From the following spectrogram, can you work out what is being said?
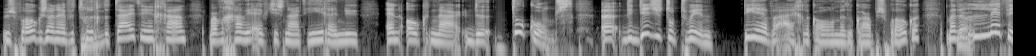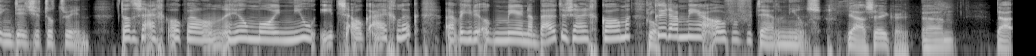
besproken. We zijn even terug de tijd ingegaan. Maar we gaan weer eventjes naar het hier en nu. En ook naar de toekomst. Eh, de Digital Twin. Die hebben we eigenlijk al met elkaar besproken. Maar de. Living Digital Twin. Dat is eigenlijk ook wel een heel mooi nieuw iets ook eigenlijk. eh, waar jullie ook meer naar buiten zijn gekomen. Kun je daar meer over vertellen, Niels? Ja, zeker. Ehm, nou,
